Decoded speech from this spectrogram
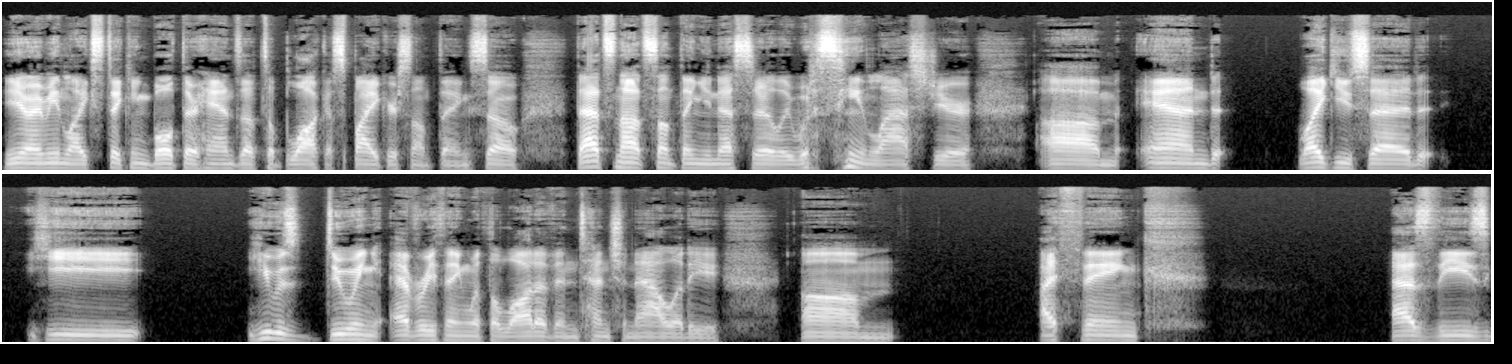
You know what I mean? Like sticking both their hands up to block a spike or something. So that's not something you necessarily would have seen last year. Um, and like you said, he he was doing everything with a lot of intentionality. Um, I think as these,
